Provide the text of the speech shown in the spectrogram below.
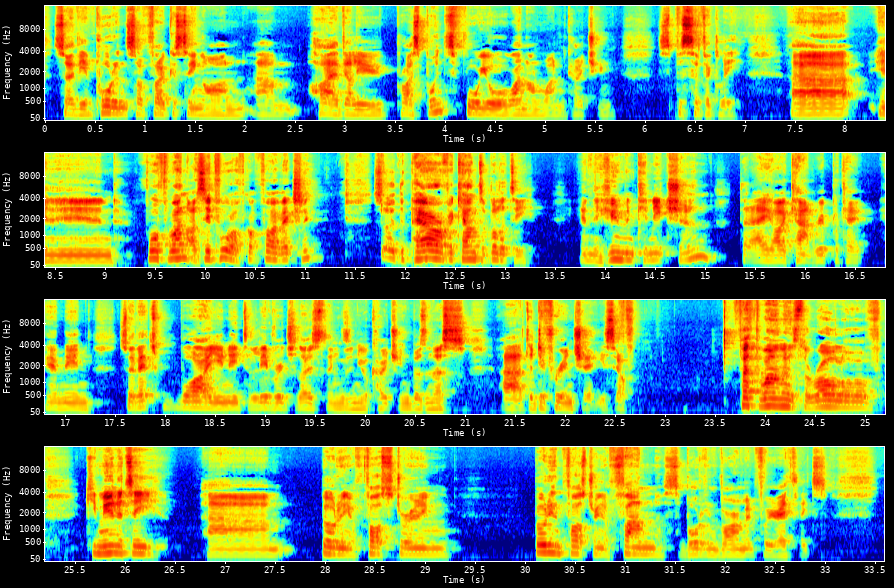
So, the importance of focusing on um, higher value price points for your one on one coaching specifically. Uh, and fourth one, I said four, I've got five actually. So, the power of accountability and the human connection that AI can't replicate. And then, so that's why you need to leverage those things in your coaching business uh, to differentiate yourself. Fifth one is the role of community, um, building a fostering, building and fostering a fun, supportive environment for your athletes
